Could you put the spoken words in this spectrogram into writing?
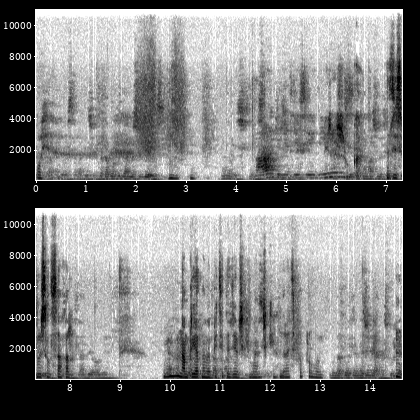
Ой. Здесь вышел сахар. Нам приятного аппетита, девочки и мальчики. Давайте попробуем. Хм.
